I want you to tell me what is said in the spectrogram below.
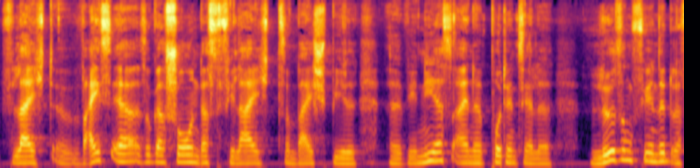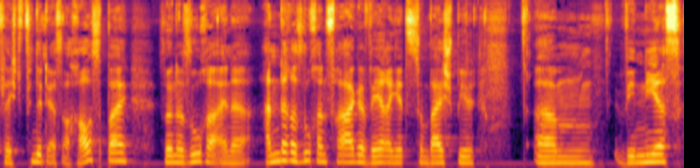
Vielleicht äh, weiß er sogar schon, dass vielleicht zum Beispiel äh, Veneers eine potenzielle Lösung für ihn sind oder vielleicht findet er es auch raus bei so einer Suche. Eine andere Suchanfrage wäre jetzt zum Beispiel ähm, Veneers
